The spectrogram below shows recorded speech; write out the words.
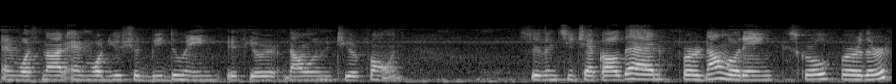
and what's not and what you should be doing if you're downloading to your phone. So once you check all that for downloading scroll further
